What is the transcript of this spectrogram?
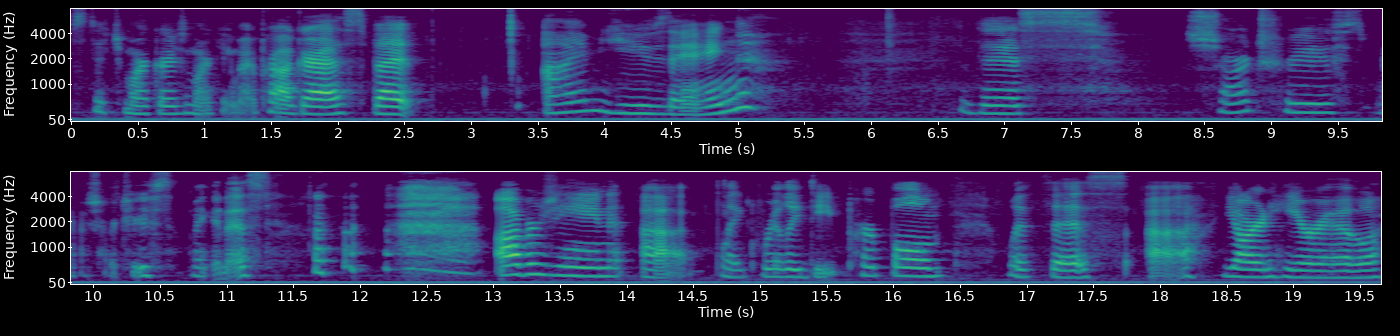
stitch markers marking my progress, but I'm using this chartreuse, not chartreuse, my goodness, aubergine, uh, like really deep purple with this uh, Yarn Hero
